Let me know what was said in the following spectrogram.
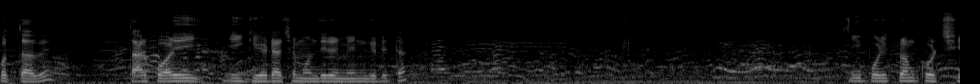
করতে হবে। তারপরেই এই গেট আছে মন্দিরের মেন গেট এটা। এই পরিক্রম করছি।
